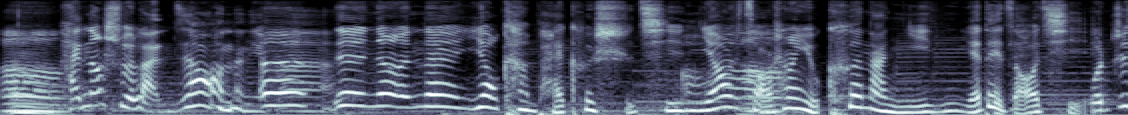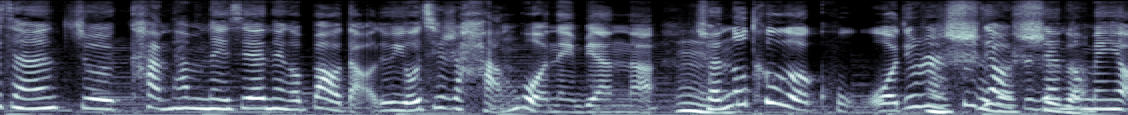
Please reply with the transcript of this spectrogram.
嗯，还能睡懒觉呢？你呃们？，那那那要看排课时期。你要是早上有课，那你你也得早起。我之前就看他们那些那个报道，就尤其是韩国那边的，嗯全都特苦，就是嗯睡觉时间都没有。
